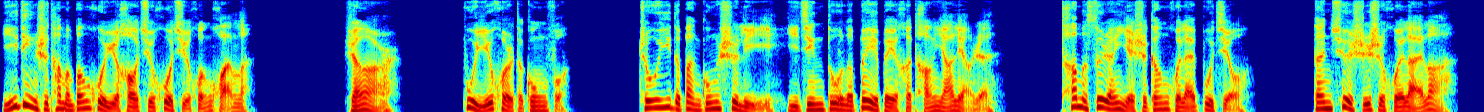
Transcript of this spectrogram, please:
一定是他们帮霍宇浩去获取魂环了。然而，不一会儿的功夫，周一的办公室里已经多了贝贝和唐雅两人。他们虽然也是刚回来不久，但确实是回来了。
